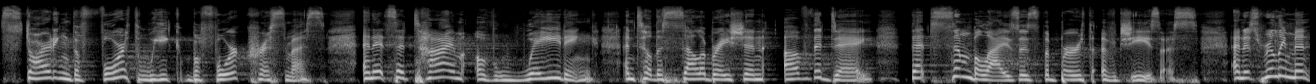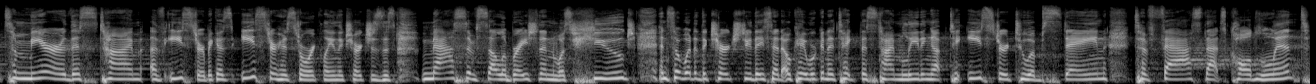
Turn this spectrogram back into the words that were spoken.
starting the fourth week before Christmas. And it's a time of waiting until the celebration of the day that symbolizes the birth of Jesus. And it's really meant to mirror this time of Easter because Easter historically in the church is this massive celebration and was huge. And so what did the church do? They said, okay, we're going to take this time leading up to Easter to abstain, to fast. That's called Lent.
